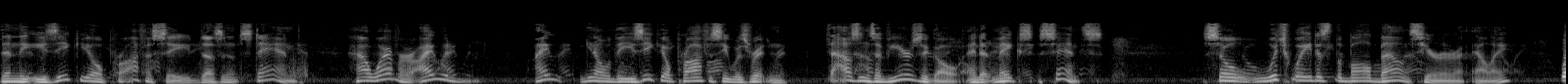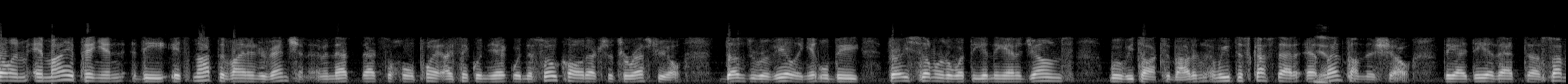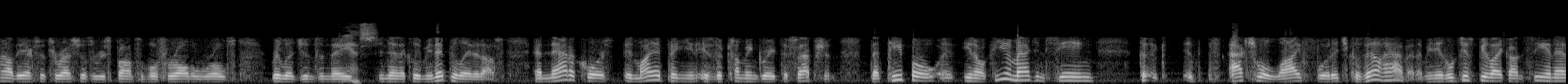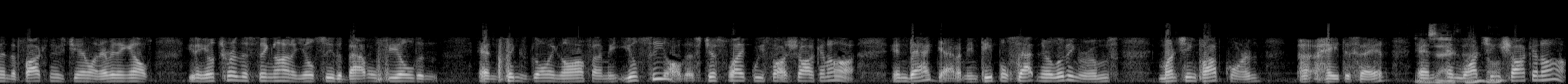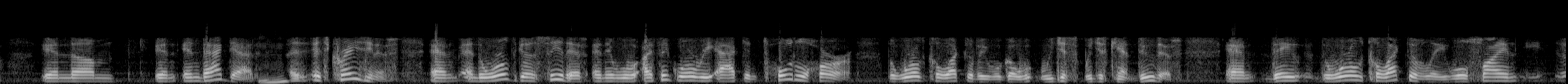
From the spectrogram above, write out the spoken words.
then the Ezekiel prophecy doesn't stand. However, I would I, you know, the Ezekiel prophecy was written thousands of years ago, and it makes sense. So, which way does the ball bounce here, LA? Well, in, in my opinion, the it's not divine intervention. I mean that that's the whole point. I think when the when the so-called extraterrestrial does the revealing, it will be very similar to what the Indiana Jones movie talks about, and, and we've discussed that at Yeah. length on this show. The idea that uh, somehow the extraterrestrials are responsible for all the world's religions, and they Yes. genetically manipulated us. And that, of course, in my opinion, is the coming great deception. That people, you know, can you imagine seeing actual live footage? Because they'll have it. I mean, it'll just be like on CNN and the Fox News Channel and everything else. You know, you'll turn this thing on and you'll see the battlefield and and things going off. I mean, you'll see all this, just like we saw shock and awe in Baghdad. I mean, people sat in their living rooms munching popcorn. Uh, I hate to say it, and, Exactly. and watching shock and awe in um, in in Baghdad. It- It's craziness, and and the world's going to see this, and it will. I think we'll react in total horror. The world collectively will go. We just we just can't do this, and they the world collectively will sign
